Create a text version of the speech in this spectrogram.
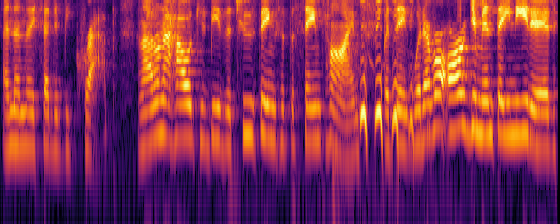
and then they said it'd be crap. And I don't know how it could be the two things at the same time, but they whatever argument they needed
